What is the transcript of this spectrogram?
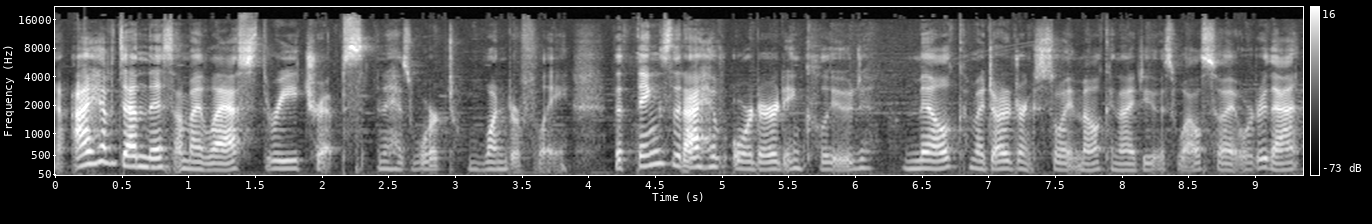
Now, I have done this on my last three trips and it has worked wonderfully. The things that I have ordered include milk. My daughter drinks soy milk and I do as well, so I order that.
